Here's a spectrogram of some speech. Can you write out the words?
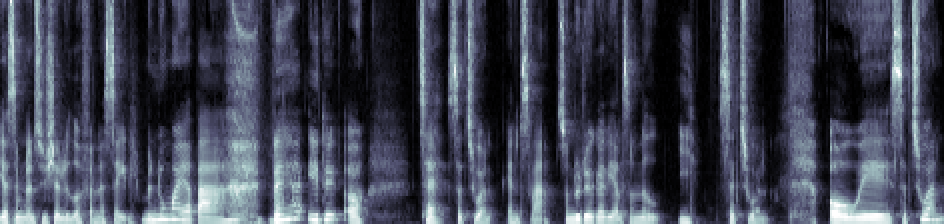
jeg simpelthen synes, jeg lyder for nasal. Men nu må jeg bare være i det og tage Saturn ansvar. Så nu dykker vi altså ned i Saturn. Og øh, Saturn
